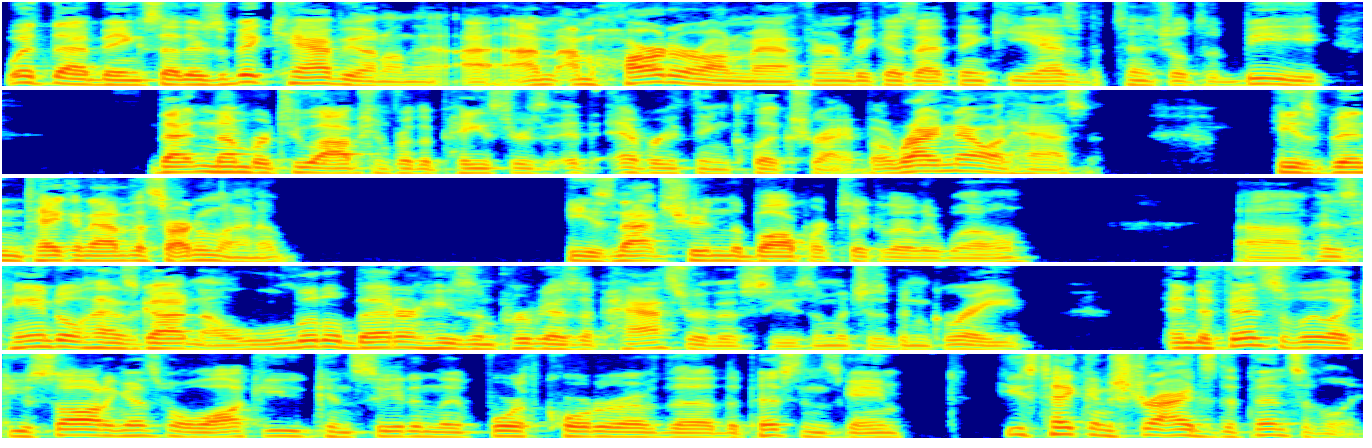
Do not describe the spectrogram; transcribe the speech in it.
with that being said, there's a big caveat on that. I, am I'm, I'm harder on Mathurin because I think he has potential to be that number two option for the Pacers if everything clicks right. But right now, it hasn't. He's been taken out of the starting lineup. He's not shooting the ball particularly well. Um, his handle has gotten a little better, and he's improved as a passer this season, which has been great. And defensively, like you saw it against Milwaukee, you can see it in the fourth quarter of the the Pistons game. He's taken strides defensively.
